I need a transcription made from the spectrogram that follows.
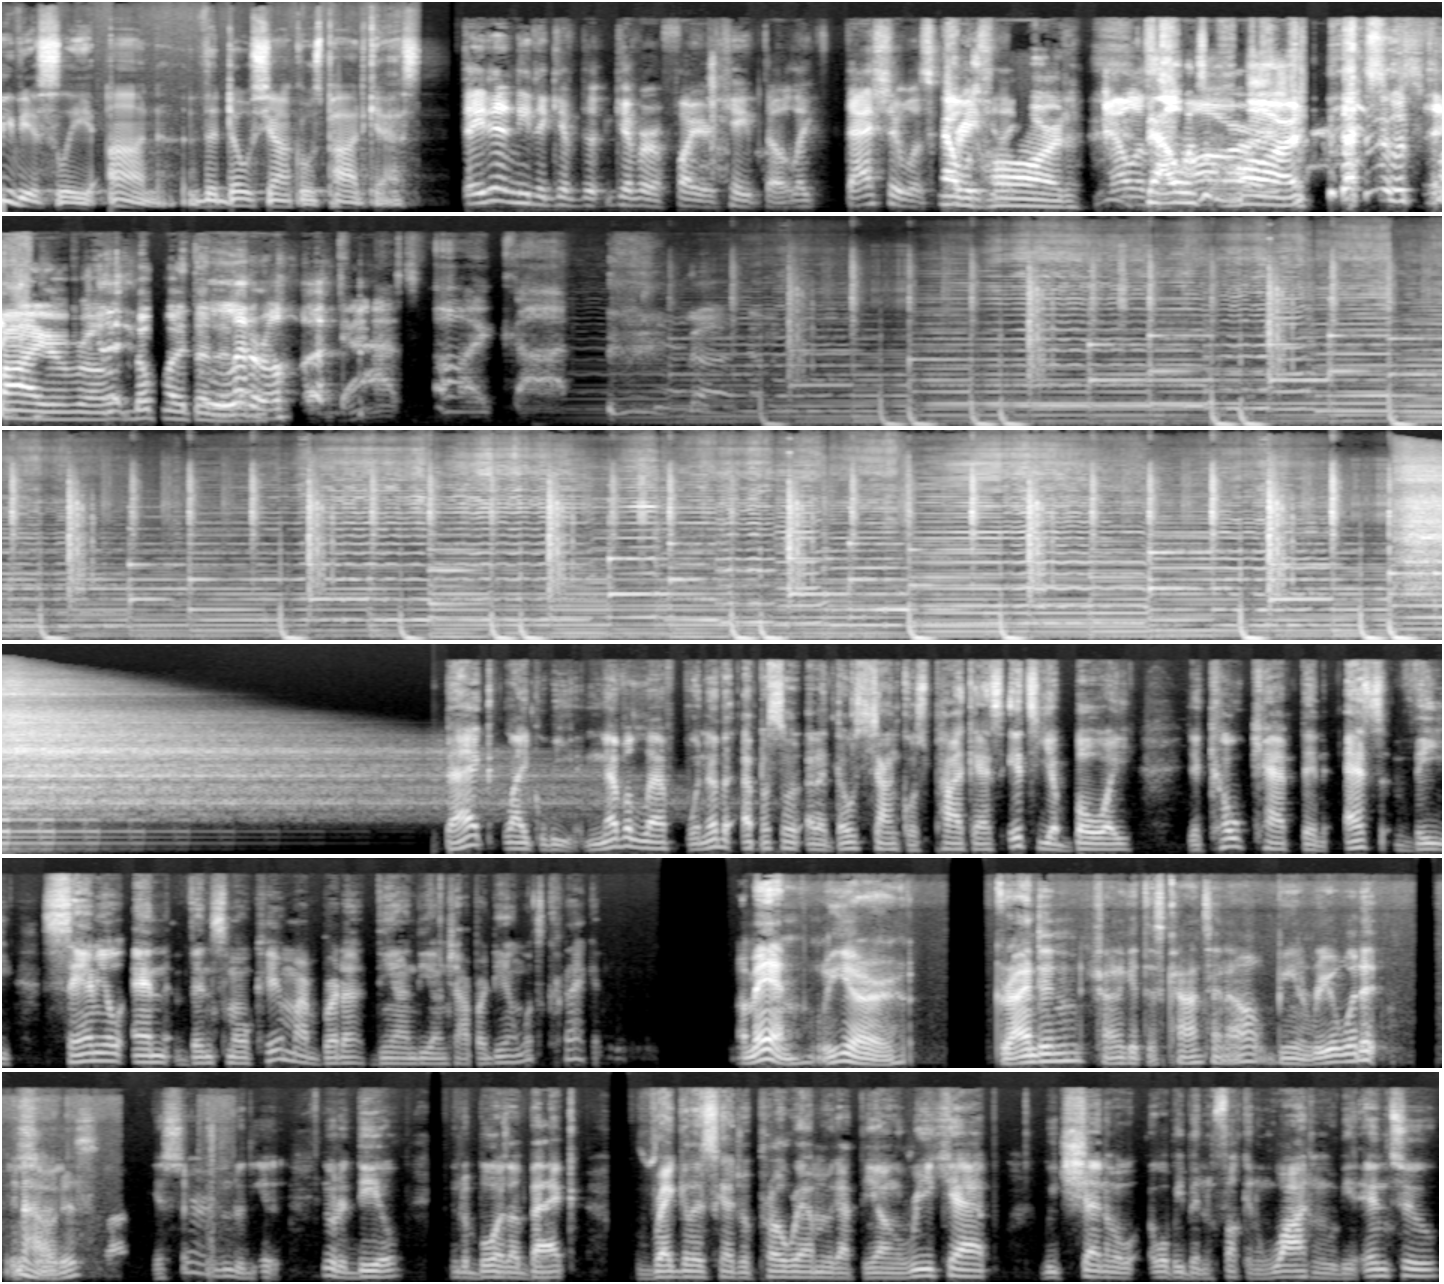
Previously on the Dos Yonkos podcast. They didn't need to give the give her a fire cape though. Like that shit was That crazy. was hard. That was That was hard. hard. that shit was fire, bro. No pun intended. Literal. Back like we never left with another episode of the Dos Yonkos podcast. It's your boy, your co-captain SV Samuel and Vince Smoke here, my brother Deion Deion Chopper. Deion, what's cracking? Oh man, we are grinding, trying to get this content out, being real with it. You know how it is. Yes, sir. You know the, deal- you know the deal. You know the boys are back. Regular scheduled program. We got the young recap. We chatting about what we've been fucking watching, what we've been into.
